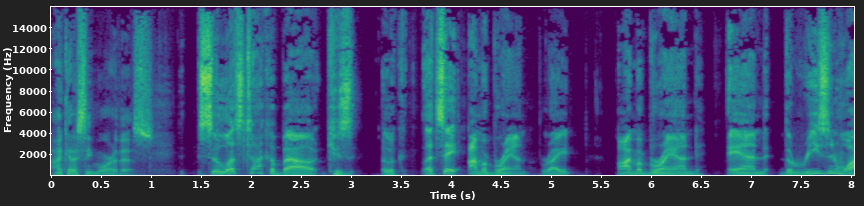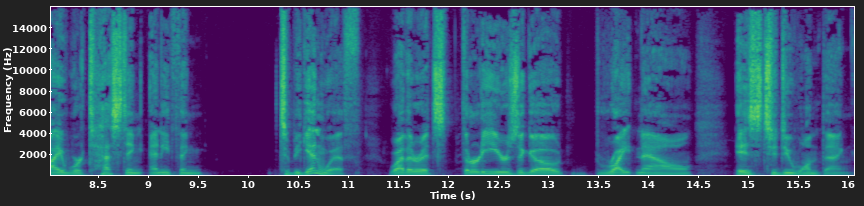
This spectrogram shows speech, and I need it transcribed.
I got to see more of this. So let's talk about because look, let's say I'm a brand, right? I'm a brand, and the reason why we're testing anything to begin with, whether it's 30 years ago, right now, is to do one thing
